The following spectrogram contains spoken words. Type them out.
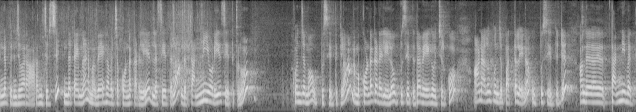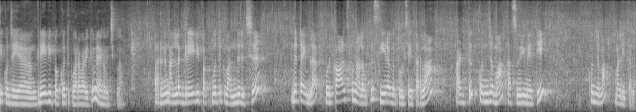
எண்ணெய் பிரிஞ்சு வர ஆரம்பிச்சிருச்சு. இந்த டைமில் நம்ம வேக வச்ச கொண்டக்கடலையே இதில் சேர்த்துலாம் அந்த தண்ணியோடையே சேர்த்துக்கணும். கொஞ்சமாக உப்பு சேர்த்துக்கலாம். நம்ம கொண்டக்கடலையில் உப்பு சேர்த்து தான் வேக வச்சுருக்கோம். ஆனாலும் கொஞ்சம் பத்தலைன்னா உப்பு சேர்த்துட்டு அந்த தண்ணி வற்றி கொஞ்சம் கிரேவி பக்குவத்துக்கு வர வரைக்கும் வேக வச்சுக்கலாம். பாருங்கள் நல்ல கிரேவி பக்குவத்துக்கு வந்துருச்சு. இந்த டைமில் ஒரு கால் ஸ்பூன் அளவுக்கு சீரகத்தூள் சேர்த்துடலாம் அடுத்து கொஞ்சமாக கசூரி மேத்தி கொஞ்சமாக மல்லித்தலை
